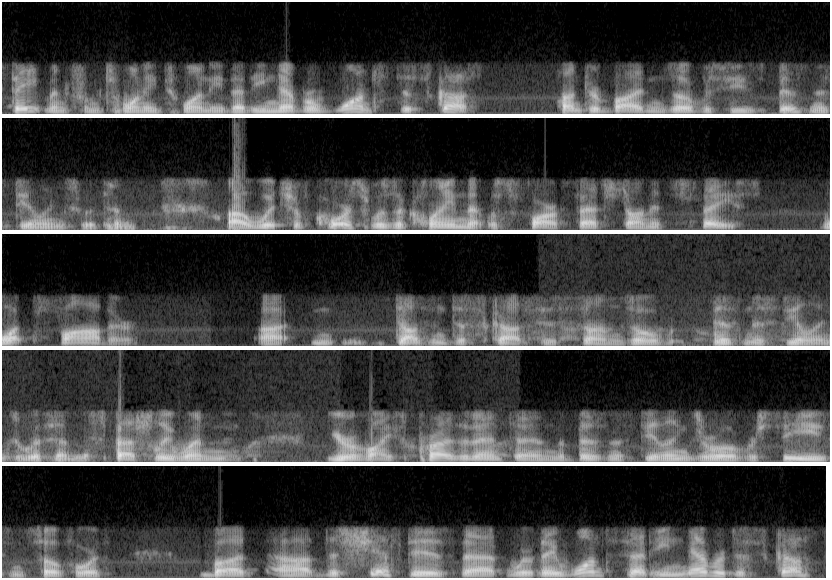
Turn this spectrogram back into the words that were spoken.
statement from 2020 that he never once discussed Hunter Biden's overseas business dealings with him, uh, which of course was a claim that was far fetched on its face. What father uh, doesn't discuss his son's over business dealings with him, especially when you're vice president and the business dealings are overseas and so forth. But uh, the shift is that where they once said he never discussed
